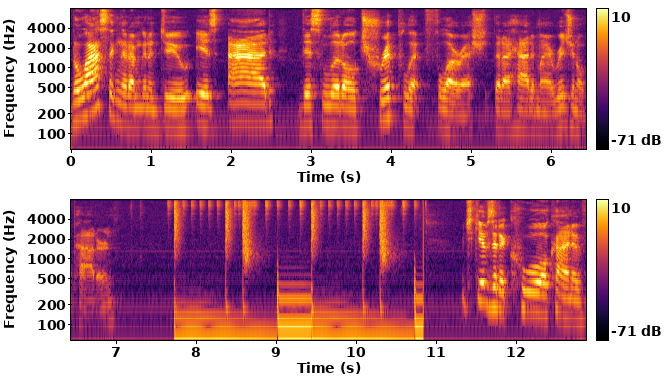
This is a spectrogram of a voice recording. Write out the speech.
The last thing that I'm going to do is add this little triplet flourish that I had in my original pattern. Which gives it a cool kind of,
